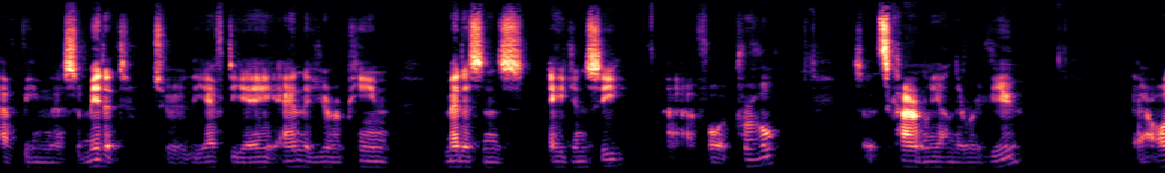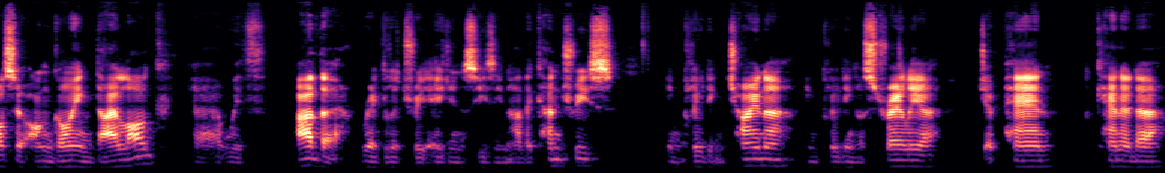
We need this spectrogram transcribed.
have been uh, submitted to the FDA and the European Medicines Agency uh, for approval. So it's currently under review. There are also ongoing dialogue uh, with other regulatory agencies in other countries, including China, including Australia, Japan, Canada,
